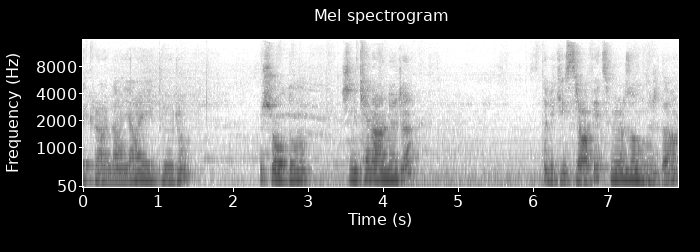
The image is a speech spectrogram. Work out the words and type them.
Tekrardan yağ ekliyorum. Yapmış olduğum şimdi kenarları tabii ki israf etmiyoruz onları da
